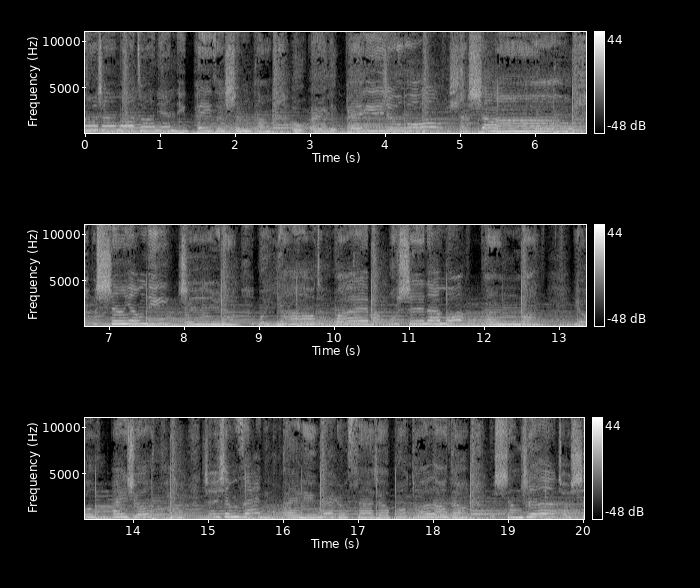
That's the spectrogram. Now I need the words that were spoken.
录这么多年你陪在身旁，偶尔的陪着我傻笑。我想要你知道，我要的怀抱不是那么宽广，有爱就好，只想在你怀里温柔撒娇，不多唠叨。我想这就是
